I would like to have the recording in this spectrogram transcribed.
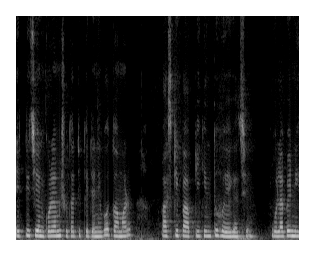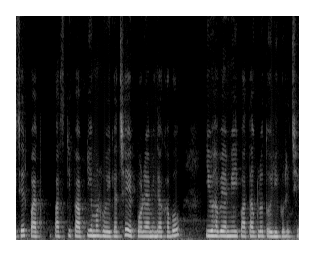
একটি চেন করে আমি সুতাটি কেটে নেব। তো আমার পাঁচটি পাপড়ি কিন্তু হয়ে গেছে। গোলাপের নিচের পাঁচটি পাপড়ি আমার হয়ে গেছে। এরপরে আমি দেখাবো কীভাবে আমি এই পাতাগুলো তৈরি করেছি।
